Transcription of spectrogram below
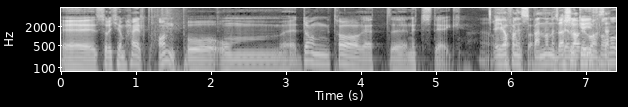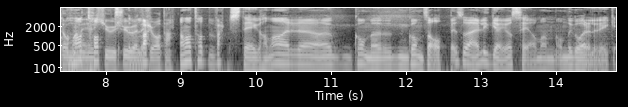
Eh, så det kommer helt an på om eh, Dang tar et eh, nytt steg. Ja, iallfall en spennende er spiller gøy, uansett han, har- om han, han er tatt 27 eller hvert, 28. han har tatt hvert steg han har uh, kommet, kommet seg opp i, så det er jo litt gøy å se om, han, om det går eller ikke.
